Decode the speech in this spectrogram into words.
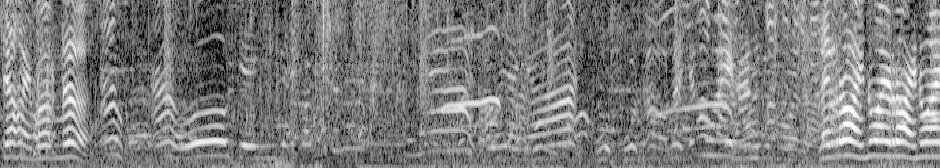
เจ้าให้เบิ่งเด้ออ้าวอ้าวโอ้เก่งแจ๊กในร้อยหน่วยร้อยหน่วย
